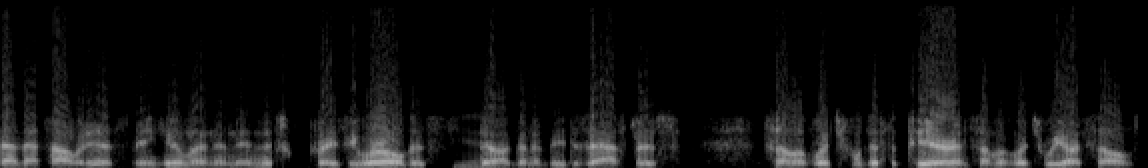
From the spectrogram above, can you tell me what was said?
that. That's how it is being human in, in this crazy world. Is yeah, there are going to be disasters, some of which will disappear, and some of which we ourselves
